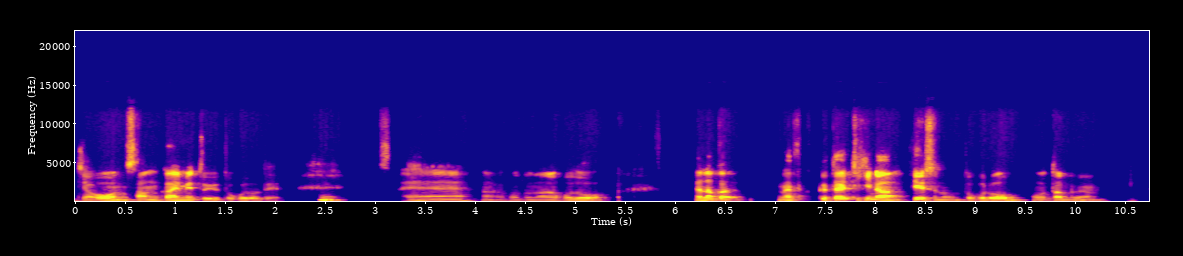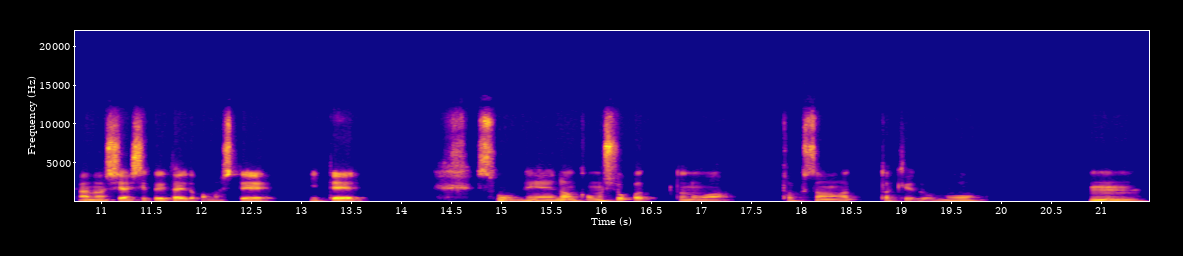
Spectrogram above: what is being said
じゃあ、王の3回目というところで。うん、ですね。なるほど、なるほど。なんか、なんか具体的なケースのところを多分、あの、シェアしてくれたりとかもしていて、そうね、なんか面白かったのはたくさんあったけども、うん。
